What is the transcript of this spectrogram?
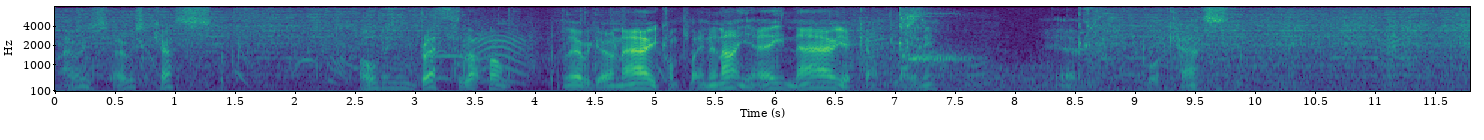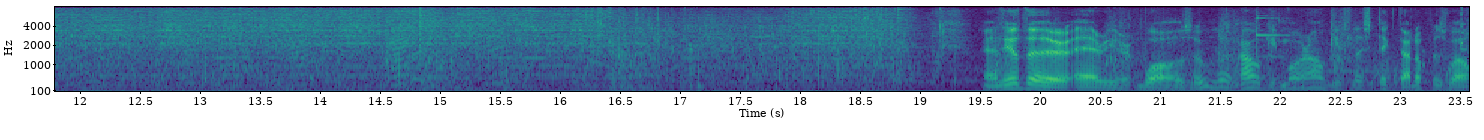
How is, how is Cass holding breath for that long? There we go, now you're complaining, aren't you? Hey, now you're complaining. Uh, the other area was... Oh, look, algae, more algae. Let's dig that up as well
